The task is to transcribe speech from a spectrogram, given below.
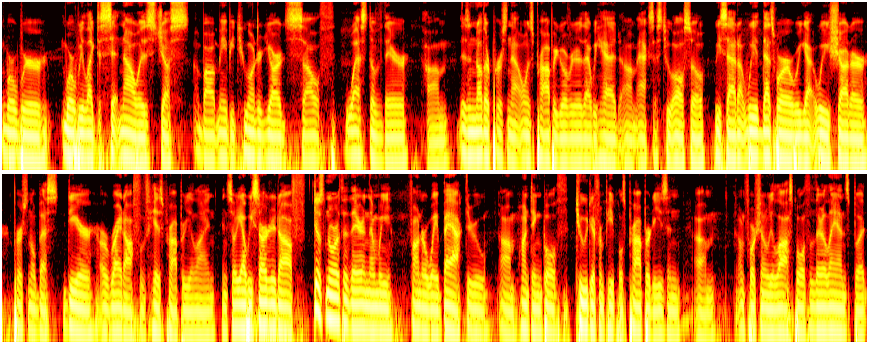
where we're where we like to sit now is just about maybe 200 yards southwest of there. Um, there's another person that owns property over there that we had um, access to. Also, we sat up. We that's where we got we shot our personal best deer, or right off of his property line. And so yeah, we started off just north of there, and then we found our way back through um, hunting both two different people's properties, and um, unfortunately, we lost both of their lands, but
